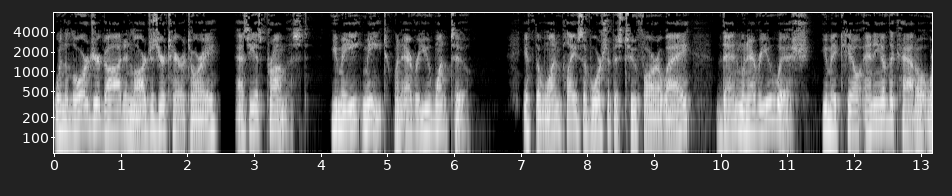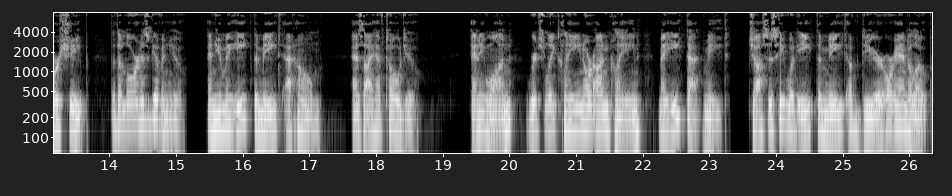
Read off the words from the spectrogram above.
When the Lord your God enlarges your territory, as he has promised, you may eat meat whenever you want to. If the one place of worship is too far away, then whenever you wish, you may kill any of the cattle or sheep that the Lord has given you, and you may eat the meat at home, as I have told you. Anyone, richly clean or unclean, may eat that meat, just as he would eat the meat of deer or antelope.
